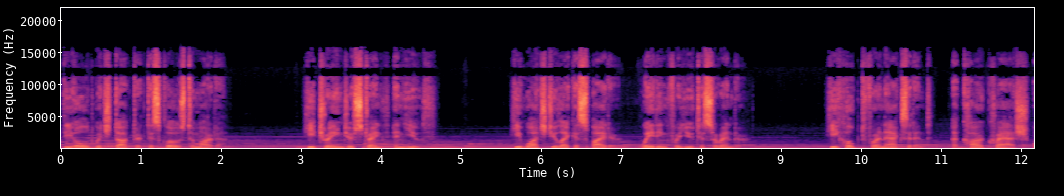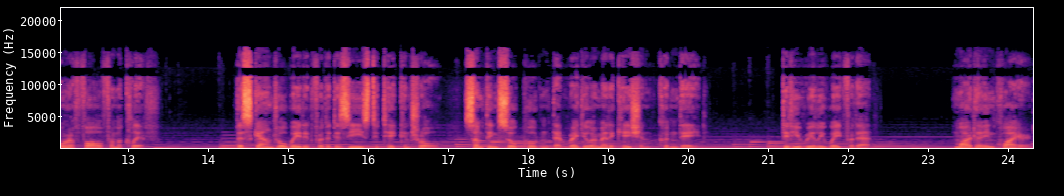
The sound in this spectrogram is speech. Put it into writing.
the old witch doctor disclosed to Marta. He drained your strength and youth. He watched you like a spider, waiting for you to surrender. He hoped for an accident, a car crash or a fall from a cliff. The scoundrel waited for the disease to take control, something so potent that regular medication couldn't aid. Did he really wait for that? Marta inquired,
